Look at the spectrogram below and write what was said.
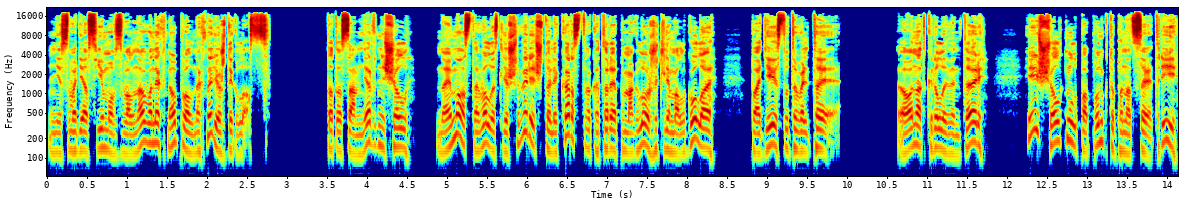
не сводя с Юму взволнованных, но полных надежды глаз. Тот и сам нервничал, но ему оставалось лишь верить, что лекарство, которое помогло жителям Алгола, подействует в Альтее. Он открыл инвентарь и щелкнул по пункту панацея 3.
